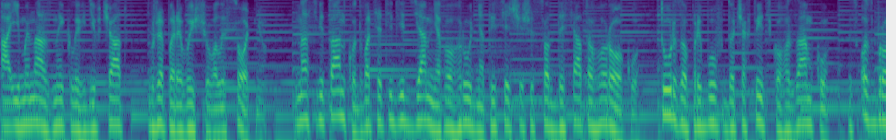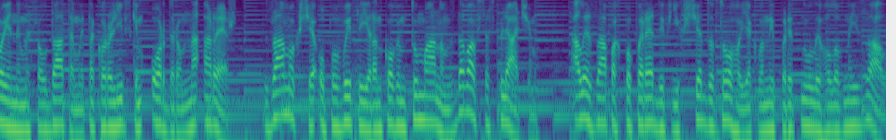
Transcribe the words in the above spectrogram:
А імена зниклих дівчат вже перевищували сотню. На світанку 29 грудня 1610 року Турзо прибув до Чахтицького замку з озброєними солдатами та королівським ордером на арешт. Замок, ще оповитий ранковим туманом, здавався сплячим, але запах попередив їх ще до того, як вони перетнули головний зал.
